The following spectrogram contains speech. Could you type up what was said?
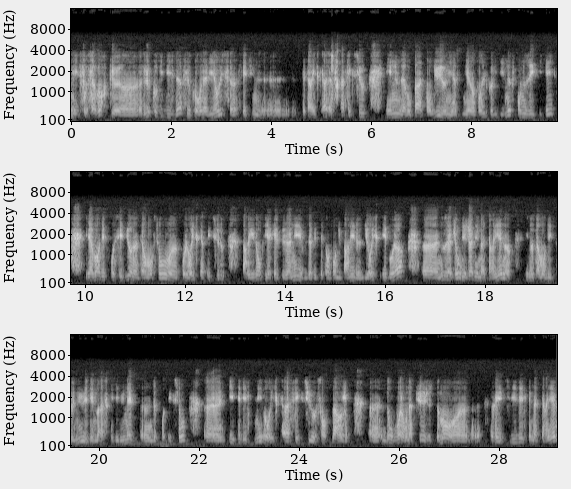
mais il faut savoir que euh, le Covid-19, le coronavirus, c'est une euh, c'est un risque infectieux et nous n'avons pas attendu euh, bien, bien, entendu le Covid-19 pour nous équiper et avoir des procédures d'intervention euh, pour le risque infectieux. Par exemple, il y a quelques années, vous avez peut-être entendu parler de, du risque Ebola, euh, nous avions déjà des matériels et notamment des tenues et des masques et des lunettes de protection qui étaient destinés au risque large. donc voilà, on a pu justement réutiliser ces matériels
